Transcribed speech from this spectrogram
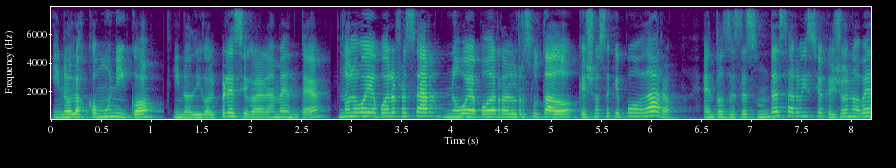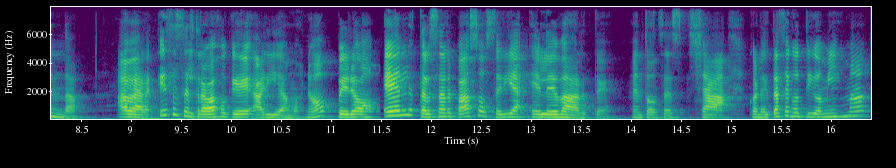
y no los comunico y no digo el precio claramente, no los voy a poder ofrecer, no voy a poder dar el resultado que yo sé que puedo dar. Entonces es un deservicio que yo no venda. A ver, ese es el trabajo que haríamos, ¿no? Pero el tercer paso sería elevarte. Entonces, ya conectaste contigo misma,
